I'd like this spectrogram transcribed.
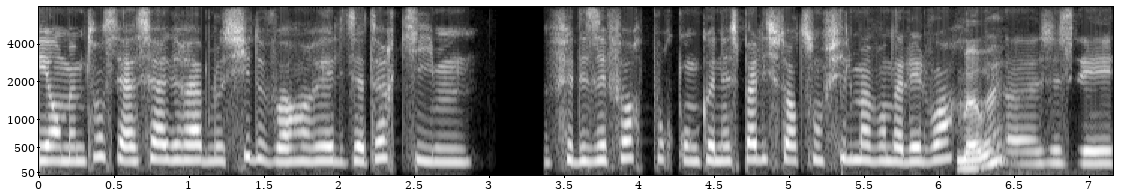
et en même temps, c'est assez agréable aussi de voir un réalisateur qui fait des efforts pour qu'on connaisse pas l'histoire de son film avant d'aller le voir. Bah ouais. Euh, c'est- c'est-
